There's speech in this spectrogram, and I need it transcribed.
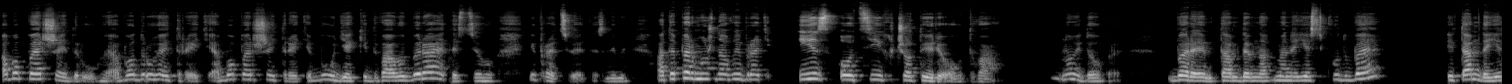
Або перше і друге, або друге і третє, або перше і третє. Будь-які два вибираєте з цього і працюєте з ними. А тепер можна вибрати із оцих чотирьох два. Ну і добре. Беремо там, де в мене є кут Б, і там, де є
